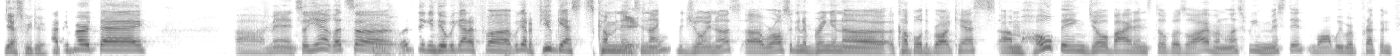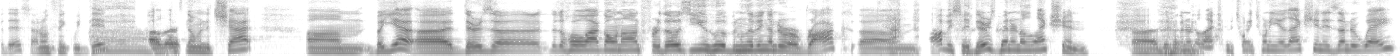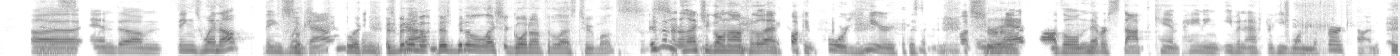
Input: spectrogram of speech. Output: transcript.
Yes, we do. Happy birthday. Ah man, so yeah, let's uh let's dig into it. We got a uh, we got a few guests coming in Yeah. tonight to join us. Uh, we're also going to bring in a, a couple of the broadcasts. I'm hoping Joe Biden still goes live, unless we missed it while we were prepping for this. I don't think we did. Ah, Uh, let us know in the chat. Um, but yeah, uh, there's a there's a whole lot going on for those of you who have been living under a rock. Um, obviously, there's been an election. Uh, there's been an election. The 2020 election is underway, uh, and um, things went up, things went Look- down. Look, things there's been down. an, there's been an election going on for the last two months. There's been an election going on for the last fucking four years because fucking True. ass nozzle never stopped campaigning even after he won the first time.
